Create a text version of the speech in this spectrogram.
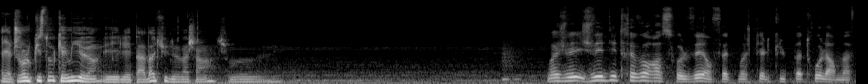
Il y a toujours le pistolet qui est au milieu, hein, et il est pas abattu le machin. hein. Je- Moi, je vais, je vais aider Trevor à se relever. En fait, moi, je calcule pas trop l'arme à feu.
